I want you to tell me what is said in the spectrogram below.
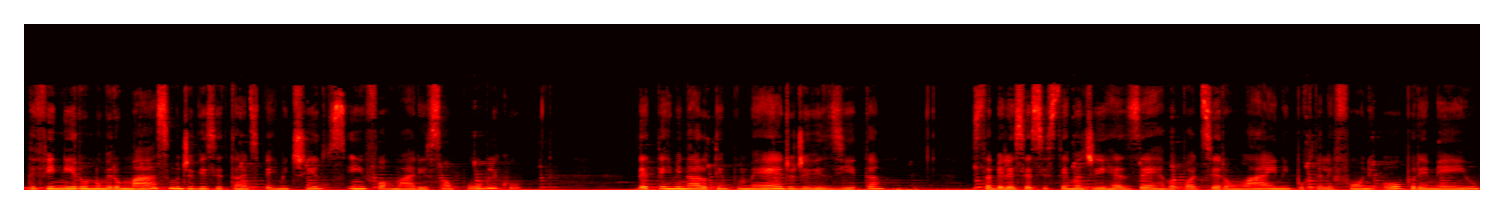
definir o número máximo de visitantes permitidos e informar isso ao público, determinar o tempo médio de visita, estabelecer sistema de reserva, pode ser online, por telefone ou por e-mail,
